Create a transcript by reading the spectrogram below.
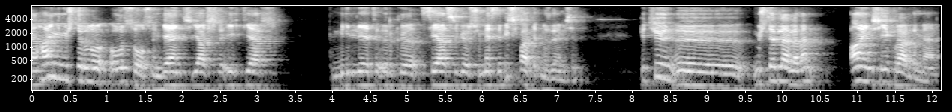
Yani hangi müşteri olursa olsun genç, yaşlı, ihtiyar, milliyeti, ırkı, siyasi görüşü, mezhebi hiç fark etmez benim için. Bütün e, müşterilerle ben aynı şeyi kurardım yani.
